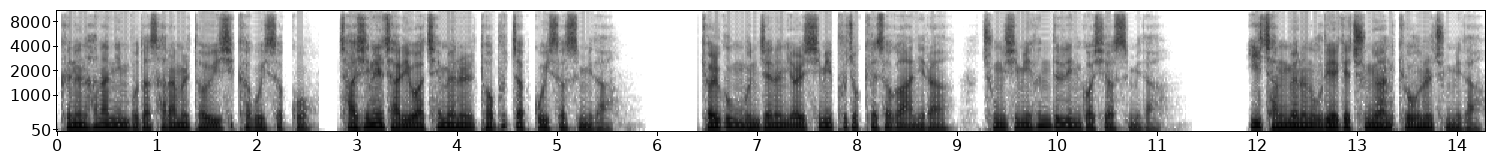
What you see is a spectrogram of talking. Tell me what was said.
그는 하나님보다 사람을 더 의식하고 있었고 자신의 자리와 체면을 더 붙잡고 있었습니다. 결국 문제는 열심히 부족해서가 아니라 중심이 흔들린 것이었습니다. 이 장면은 우리에게 중요한 교훈을 줍니다.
